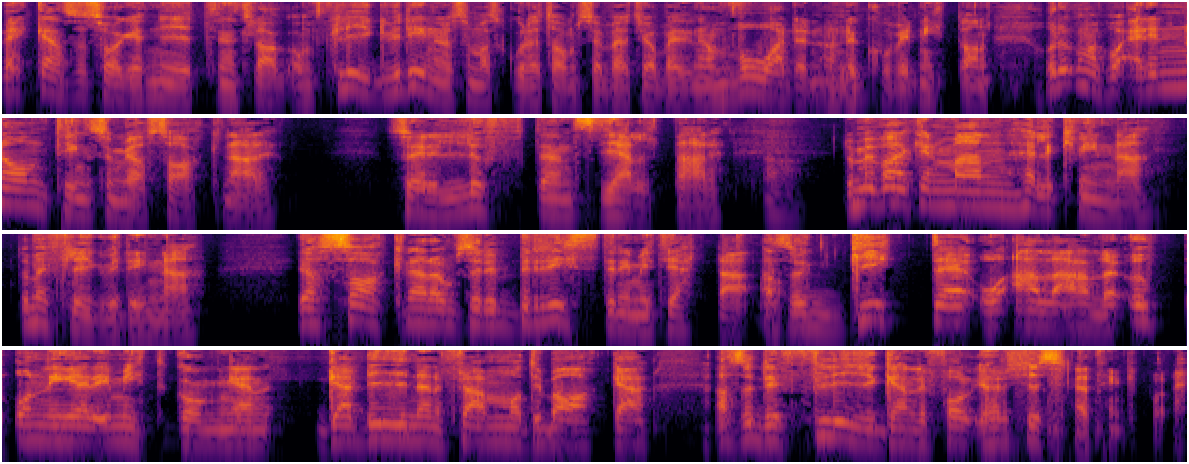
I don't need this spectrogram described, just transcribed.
veckan så såg jag ett nyhetsinslag om flygvärdinnor som har skolat om sig och börjat jobba inom vården under covid-19. Och då kom jag på, är det någonting som jag saknar så är det luftens hjältar. De är varken man eller kvinna, de är flygvärdinna. Jag saknar dem så det brister i mitt hjärta. Alltså Gitte och alla andra upp och ner i mittgången, gardinen fram och tillbaka. Alltså det flygande folk, jag har rysningar när jag tänker på det.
